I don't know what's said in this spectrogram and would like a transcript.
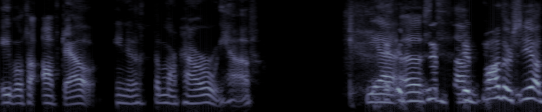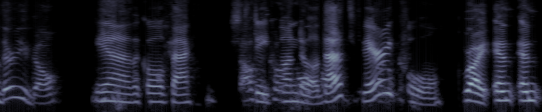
able to opt out, you know, the more power we have. Yeah. It, oh, it, South- it bothers. Yeah, there you go. yeah, the gold back South state Dakota bundle. That's very cool. right. And and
